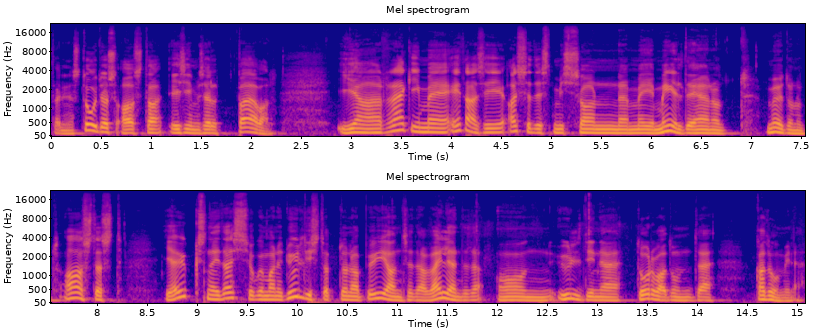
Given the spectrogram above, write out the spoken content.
Tallinna stuudios aasta esimesel päeval. ja räägime edasi asjadest, mis on meie meelde jäänud möödunud aastast. Ja üks neid asju, kui ma nüüd üldistatuna püüan seda väljendada, on üldine turvatunde kadumine,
